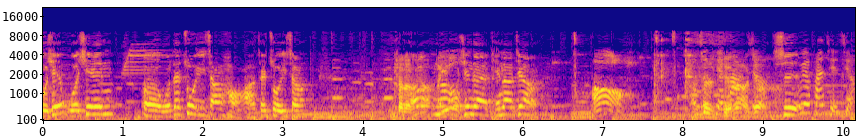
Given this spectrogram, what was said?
我先，我先，呃，我再做一张好啊，再做一张。看到没有？那我现在甜辣酱。哦，这是甜辣酱，是。不要番茄酱。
